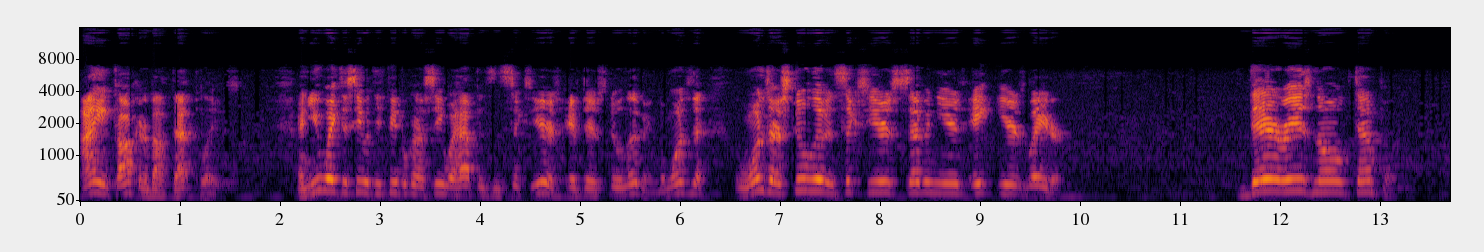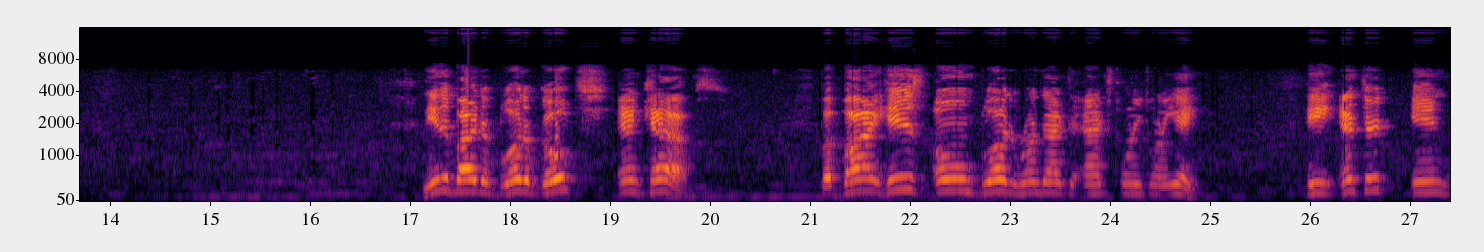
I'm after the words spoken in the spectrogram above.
I ain't talking about that place. And you wait to see what these people are going to see what happens in six years if they're still living. The ones that the ones that are still living six years, seven years, eight years later. There is no temple. Neither by the blood of goats and calves, but by his own blood, run back to Acts 20, 28. He entered in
